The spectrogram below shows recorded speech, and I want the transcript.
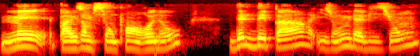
mais par exemple si on prend Renault, dès le départ, ils ont eu la vision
